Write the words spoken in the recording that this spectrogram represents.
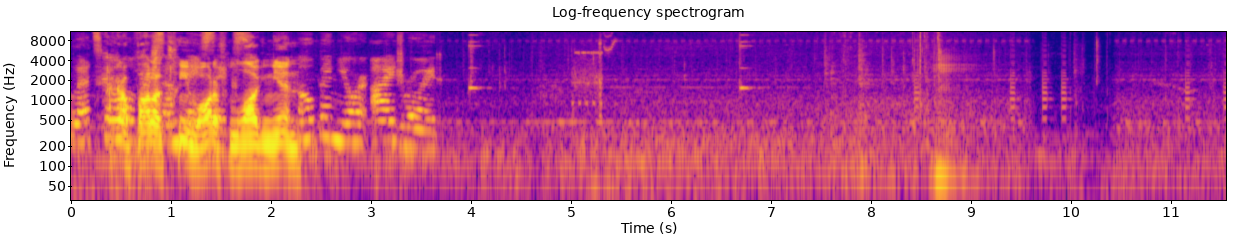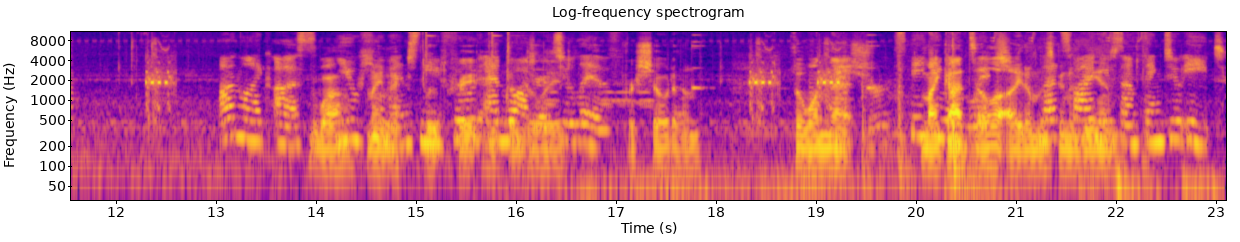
let's go I got a bottle of clean water from logging in. Open your iDroid. Unlike us, Wow, you my humans next need loot food crate has and water delayed. to live. for Showdown. The one that Speaking my Godzilla which, item is gonna be in. something to eat.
